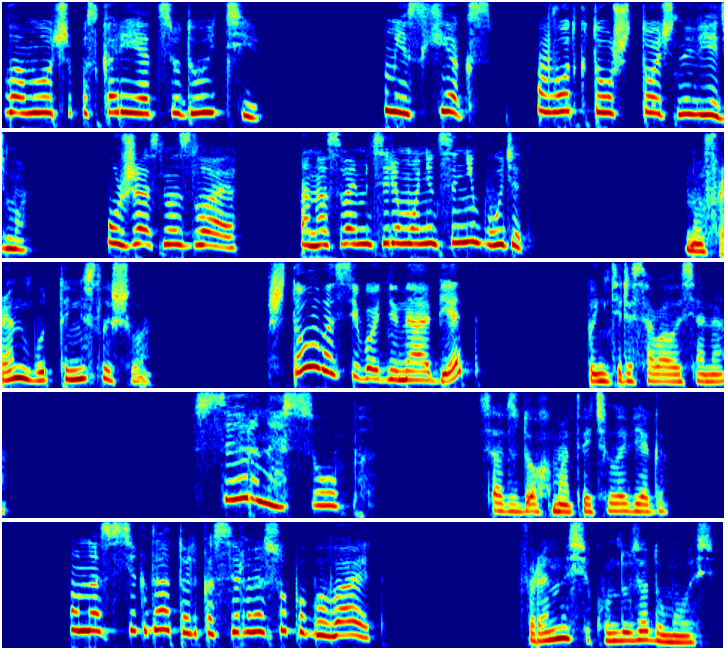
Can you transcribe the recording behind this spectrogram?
Вам лучше поскорее отсюда уйти. Мисс Хекс, вот кто уж точно ведьма. Ужасно злая. Она с вами церемониться не будет. Но Френ будто не слышала. «Что у вас сегодня на обед?» — поинтересовалась она. «Сырный суп», — со вздохом ответила Вега. «У нас всегда только сырный суп и бывает». Френ на секунду задумалась.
